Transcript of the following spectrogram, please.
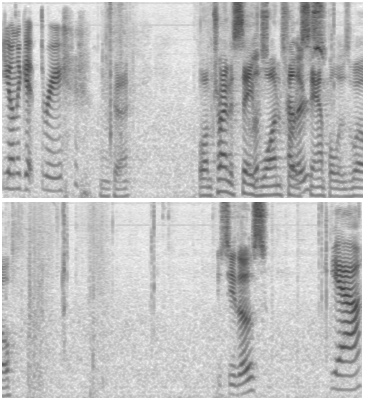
You only get three. Okay. Well, I'm trying to save those one for a sample as well. You see those? Yeah.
